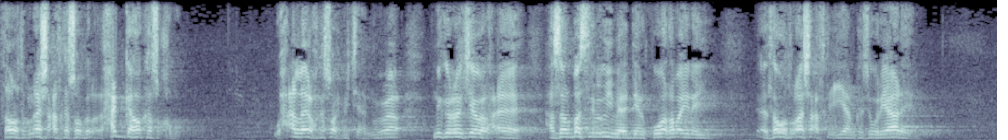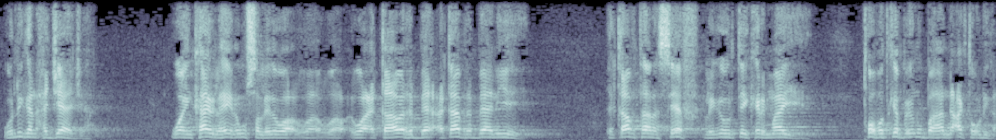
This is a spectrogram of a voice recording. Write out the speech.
ibn ashcad ka soo xagga ka soo qabo wax alla wax ka soo xbi jiraan ninka loo jeeda xasan albasri bay u yimaadeen kuwa raba inay thawrat ashcad kiciyaan ka soo waryaadheen war ninkan xajaaja waa inkaari lahay inagu sallido waa rabaa ciqaab rabbaaniye. Ciqaabtaana seef laga hortegi kari maaye. Toobadkan baynu u baahanay cagta udhiga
